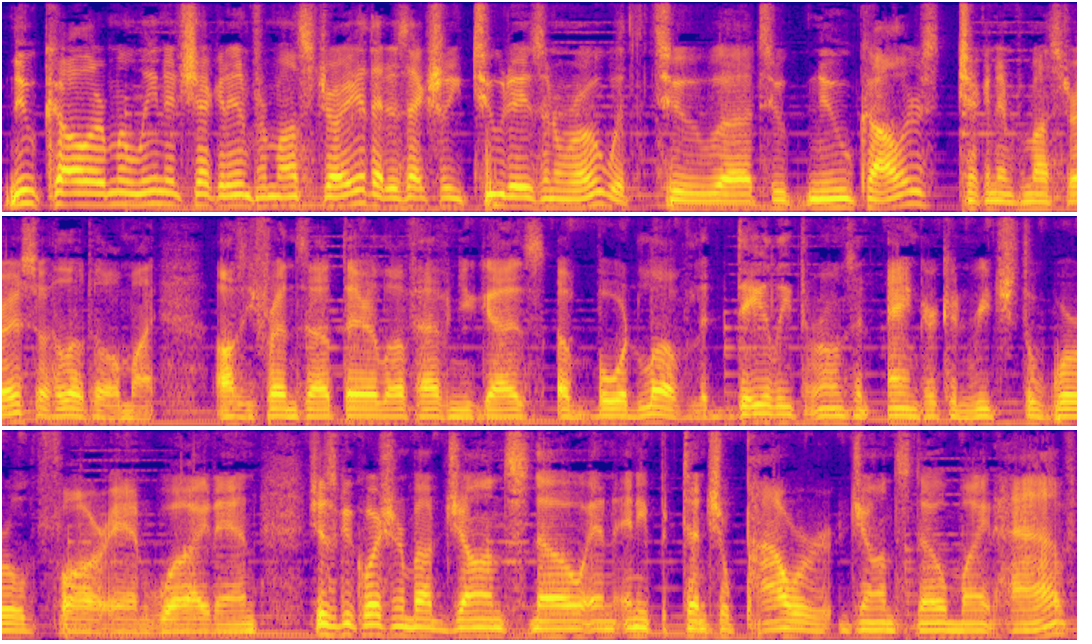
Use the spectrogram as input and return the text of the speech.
New caller Melina checking in from Australia. That is actually two days in a row with two uh, two new callers checking in from Australia. So hello to all my Aussie friends out there. Love having you guys aboard. Love the Daily Thrones and Anchor can reach the world far and wide. And just a good question about Jon Snow and any potential power Jon Snow might have.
